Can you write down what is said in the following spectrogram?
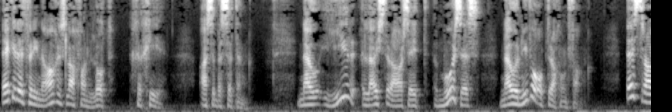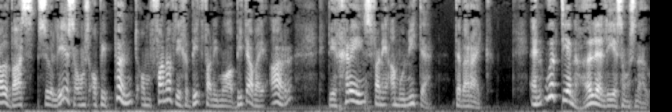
Ek het dit vir die nageslag van Lot gegee as 'n besitting. Nou hier luisteraars het Moses nou 'n nuwe opdrag ontvang. Israel was, so lees ons, op die punt om vanaf die gebied van die Moabiete by Ar die grens van die Ammoniete te bereik. En ook teen hulle lees ons nou,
